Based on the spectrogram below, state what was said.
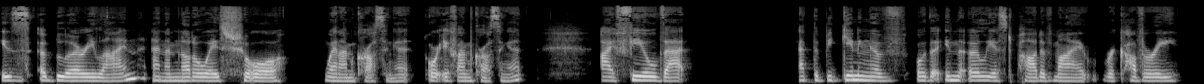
is a blurry line. And I'm not always sure when I'm crossing it or if I'm crossing it. I feel that at the beginning of, or the, in the earliest part of my recovery,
